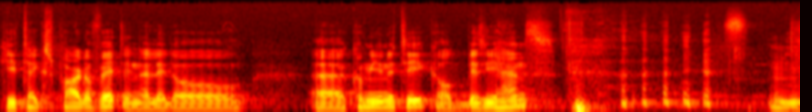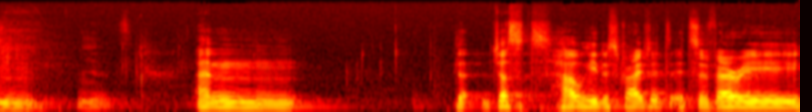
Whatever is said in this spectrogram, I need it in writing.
he takes part of it in a little uh, community called Busy Hands. yes. Mm. yes. And the, just how he describes it, it's a very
